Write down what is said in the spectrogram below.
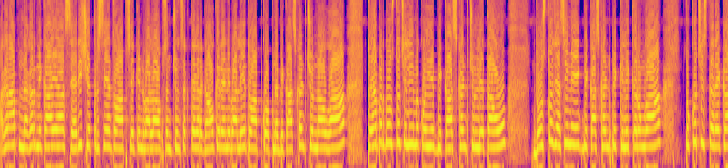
अगर आप नगर निकाय या शहरी क्षेत्र से हैं तो आप सेकेंड वाला ऑप्शन चुन सकते हैं। अगर गाँव के रहने वाले हैं तो आपको अपना विकास खंड चुनना होगा। तो यहाँ पर दोस्तों, चलिए मैं कोई एक विकास खंड चुन लेता हूँ। दोस्तों, जैसे मैं एक विकास खंड पे क्लिक करूँगा तो कुछ इस तरह का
